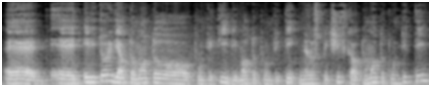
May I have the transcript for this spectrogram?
eh, eh, editori di automoto.it, di moto.it, nello specifico automoto.it,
